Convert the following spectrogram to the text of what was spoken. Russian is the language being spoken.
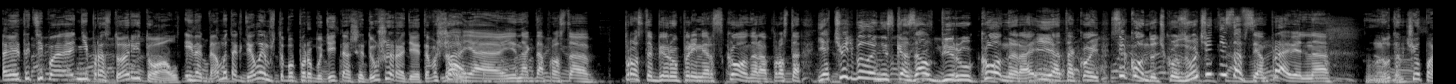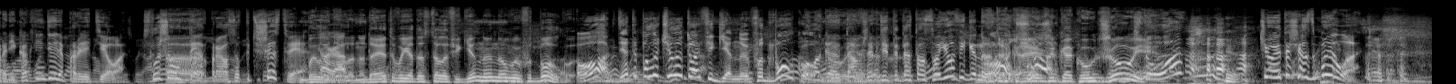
Это типа непростой ритуал. Иногда мы так делаем, чтобы пробудить наши души ради этого шоу. Да, я иногда просто... Просто беру пример с Конора. Просто я чуть было не сказал «беру Конора», и я такой «Секундочку, звучит не совсем правильно». Ну так чё, парни, как неделя пролетела? Слышал, ты отправился в путешествие? Было Ага. дело, но до этого я достал офигенную новую футболку. О, а где ты получил эту офигенную футболку? Полагаю, там же, где ты достал свою офигенную футболку. Такая же, как у Джоуи. Что? Что это сейчас было?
